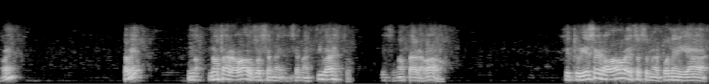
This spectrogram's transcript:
¿no ¿Está bien? No, no, está grabado, entonces me, se me activa esto. Dice, no está grabado. Si estuviese grabado, esto se me pone ya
